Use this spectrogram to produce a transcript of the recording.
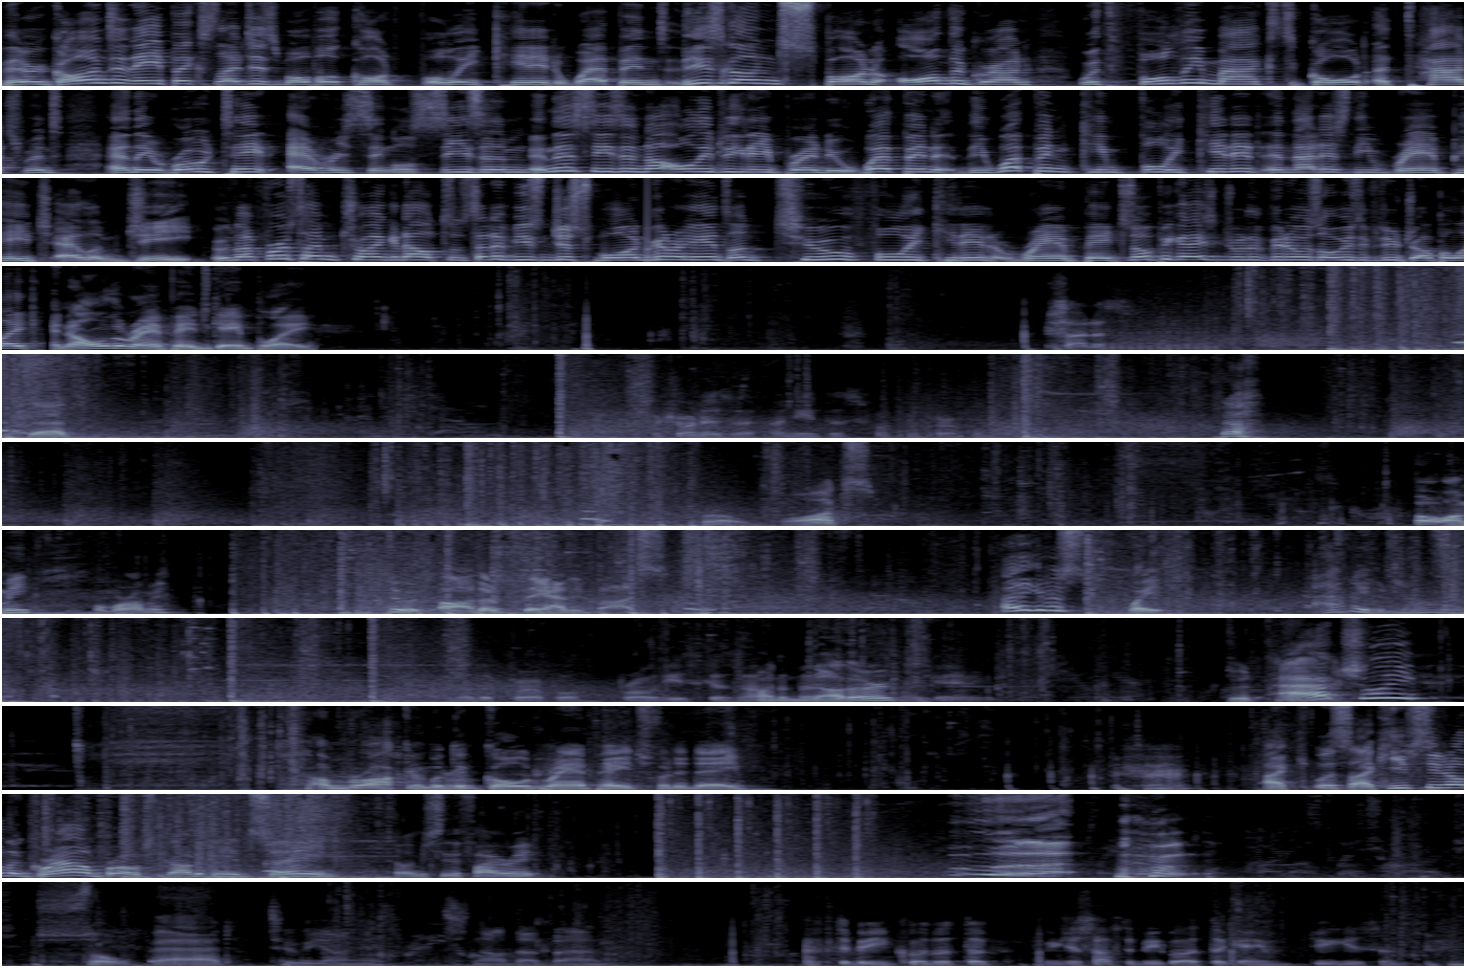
There are guns in Apex Legends Mobile called fully kitted weapons. These guns spawn on the ground with fully maxed gold attachments and they rotate every single season. In this season, not only do you get a brand new weapon, the weapon came fully kitted and that is the Rampage LMG. It was my first time trying it out, so instead of using just one, we got our hands on two fully kitted Rampage. So hope you guys enjoyed the video. As always, if you do, drop a like and all the Rampage gameplay. Beside us. Dead. Which one is it? I need this fucking purple. Huh. Bro, what? Oh, on me? One more on me. Dude, oh, they're, they have these bots. How you gonna s- wait? I don't even know. Another purple. Bro, these guys have Another? the best in my game. Dude, actually, I'm rocking with the gold rampage for today. I listen. I keep seeing it on the ground, bro. It's got to be insane. Let me see the fire rate. so bad. To be honest, it's not that bad. Have to be good with the. You just have to be good at the game. Do you use it?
